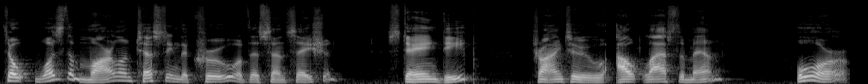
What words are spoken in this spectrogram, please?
So, was the marlin testing the crew of the sensation? Staying deep? Trying to outlast the men? Or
